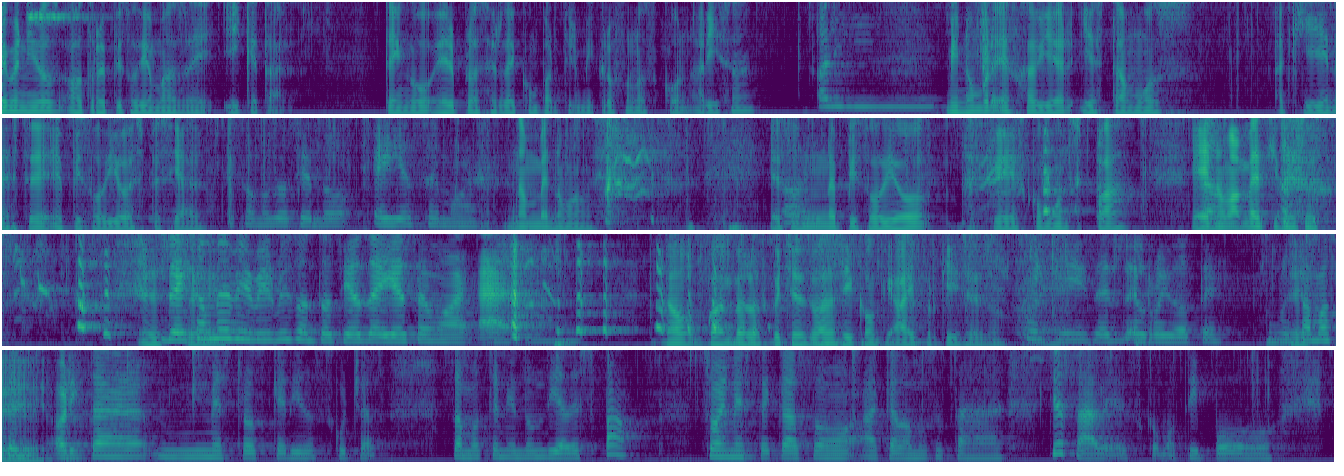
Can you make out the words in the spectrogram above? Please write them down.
Bienvenidos a otro episodio más de ¿Y qué tal? Tengo el placer de compartir micrófonos con Arisa. Mi nombre es Javier y estamos aquí en este episodio especial. Estamos haciendo ASMR. No, hombre, no mames. Es un episodio que es como un spa. Eh, no, No. mames, quita eso. Este, Déjame vivir mis fantasías de ASMR. No, cuando lo escuches vas así con que, ay, ¿por qué hice eso? porque hice el, el ruidote. Estamos Este- ahorita, nuestros queridos escuchas, estamos teniendo un día de spa. So, en este caso, acá vamos a estar, ya sabes, como tipo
